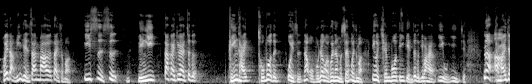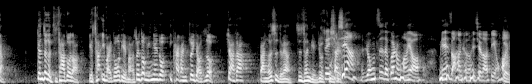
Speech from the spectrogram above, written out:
回档零点三八二带什么？一四四零一，大概就在这个平台突破的位置。那我不认为会那么深，为什么？因为前波低点这个地方还有一五一九。那坦白讲，跟这个只差多少？也差一百多点嘛。所以说明天说一开盘追缴之后下杀，反而是怎么样？支撑点就所以出现。小心啊，融资的观众朋友，明天早上可能会接到电话。对，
